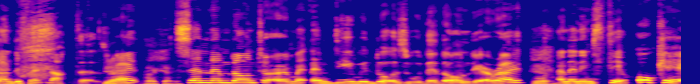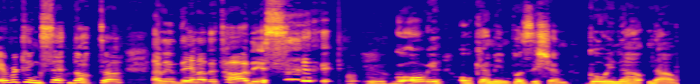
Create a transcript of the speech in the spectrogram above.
Yeah. and different doctors, Yeah. right? Okay. send them down to her, make them deal with those who they're down there, right? And then him stay, okay, everything's set, doctor. And then at the TARDIS, Yeah. go over here, okay, I'm in position, going out now.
